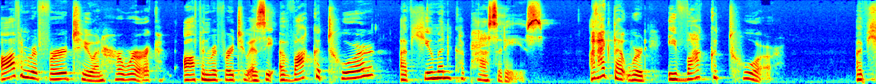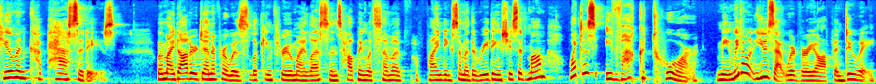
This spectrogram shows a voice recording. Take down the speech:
often referred to in her work, often referred to as the evocateur of human capacities. I like that word, evocateur of human capacities. When my daughter Jennifer was looking through my lessons, helping with some of finding some of the readings, she said, Mom, what does evocateur mean? We don't use that word very often, do we?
